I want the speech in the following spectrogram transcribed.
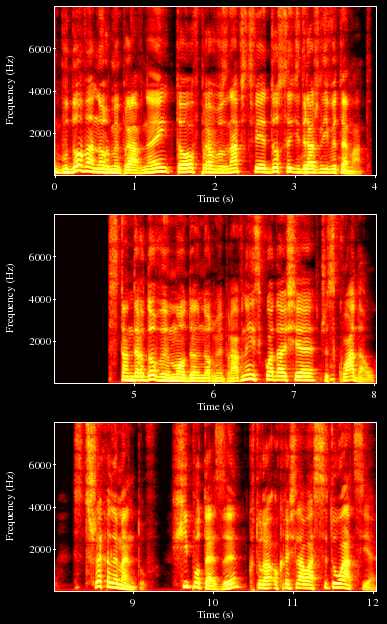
Budowa normy prawnej to w prawoznawstwie dosyć drażliwy temat. Standardowy model normy prawnej składa się, czy składał, z trzech elementów. Hipotezy, która określała sytuację,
